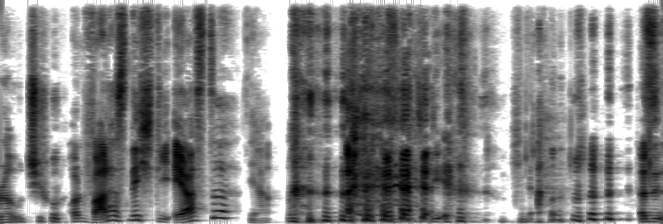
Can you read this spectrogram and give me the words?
Und war das nicht die erste? Ja. die, die, ja. Also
